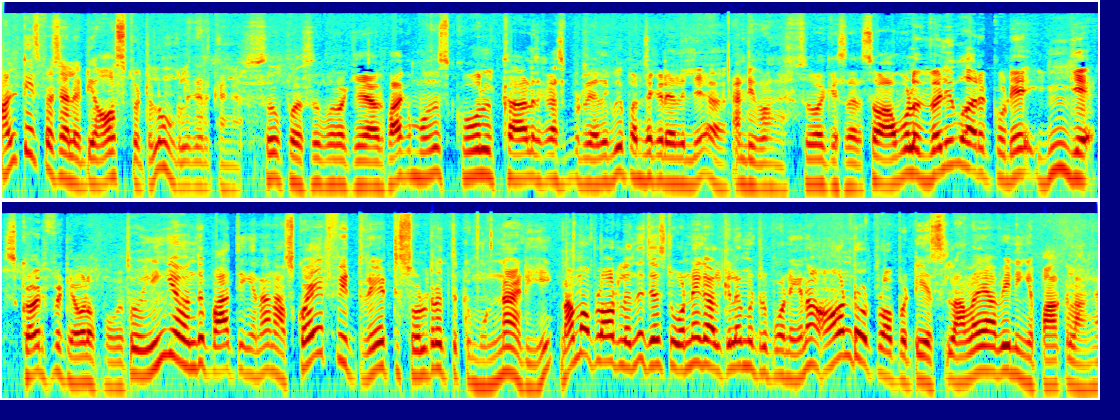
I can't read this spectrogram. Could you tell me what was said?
மல்டி ஸ்பெஷாலிட்டி ஹாஸ்பிட்டலும் உங்களுக்கு இருக்குங்க. சூப்பர் சூப்பர் ஓகே அவர் பார்க்கும்போது ஸ்கூல் காலேஜ் ஹாஸ்பிட்டல் எதுக்குமே பஞ்சம் கிடையாது இல்லையா? கண்டிப்பாங்க. ஸோ ஓகே சார் ஸோ அவ்வளோ வெளிவாக இருக்கக்கூடிய இங்கே ஸ்கொயர் ஃபீட் எவ்வளோ போகுது? ஸோ இங்கே வந்து பார்த்தீங்கன்னா நான் ஸ்கொயர் ஃபீட் ரேட் சொல்கிறதுக்கு முன்னாடி நம்ம பிளாட்லேருந்து ஜஸ்ட் ஒன்னே கால் கிலோமீட்டர் போனீங்கன்னா ஆன் ரோட் ப்ராப்பர்ட்டிஸ் நிறையாவே நீங்கள் பார்க்கலாங்க.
